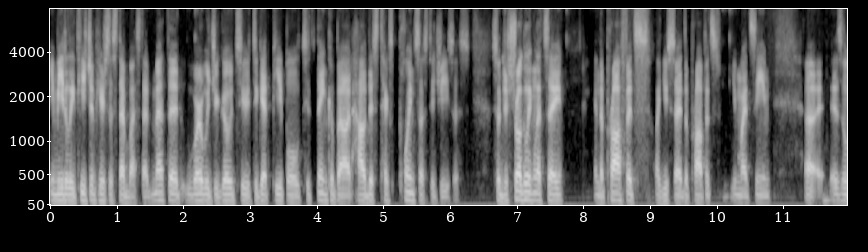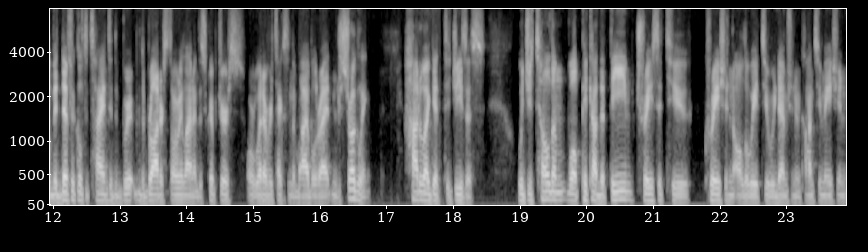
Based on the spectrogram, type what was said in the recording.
immediately teach them here's a step-by-step method? Where would you go to to get people to think about how this text points us to Jesus? So they're struggling, let's say, in the prophets, like you said, the prophets you might seem uh, is a little bit difficult to tie into the, the broader storyline of the scriptures or whatever text in the Bible, right? And they're struggling. How do I get to Jesus? Would you tell them, well, pick out the theme, trace it to creation all the way to redemption and consummation?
